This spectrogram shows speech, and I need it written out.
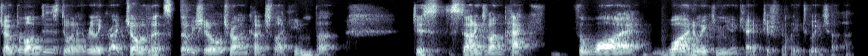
Joe Bloggs is doing a really great job of it, so we should all try and coach like him. But just starting to unpack the why. Why do we communicate differently to each other?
